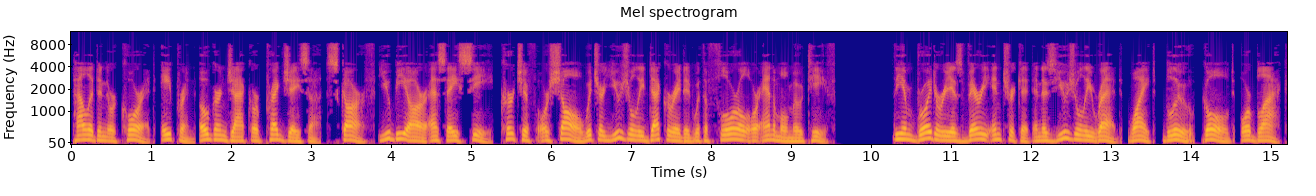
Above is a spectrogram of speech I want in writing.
palatin or korat, apron ogrnjak or pregjasa, scarf ubRsac, kerchief or shawl which are usually decorated with a floral or animal motif. The embroidery is very intricate and is usually red, white, blue, gold, or black.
